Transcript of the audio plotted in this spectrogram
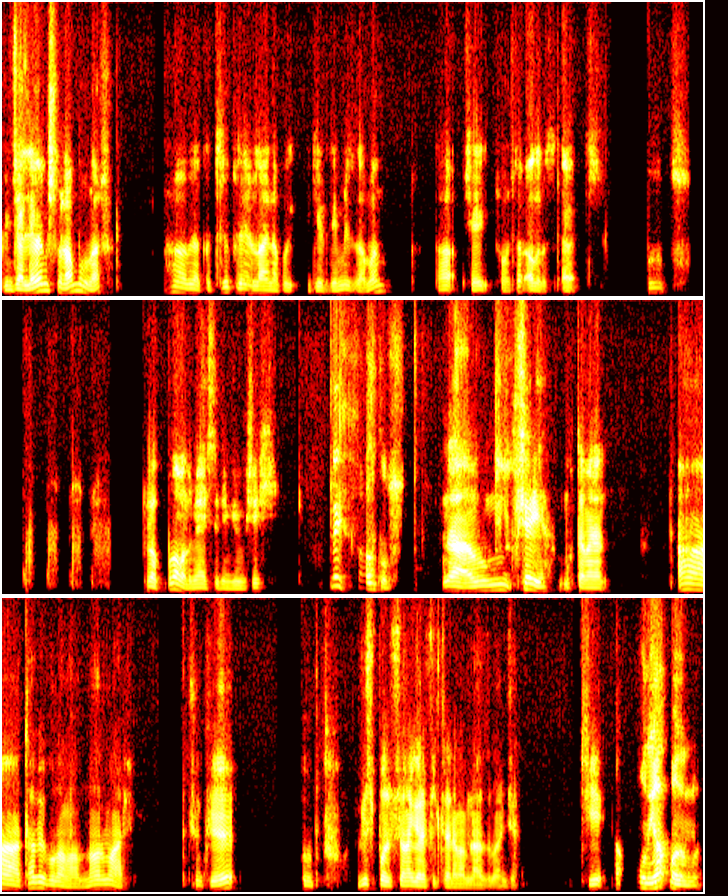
güncellememiş mi lan bunlar? Ha bir dakika three player line-up'a girdiğimiz zaman daha şey sonuçlar alırız. Evet. Yok bulamadım ya istediğim gibi bir şey. Neyse sağlık olsun. Ya şey muhtemelen Aa tabii bulamam normal. Çünkü up, 100 pozisyona göre filtrelemem lazım önce. Ki onu yapmadın mı?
